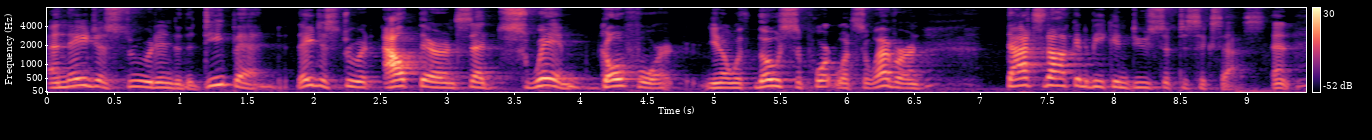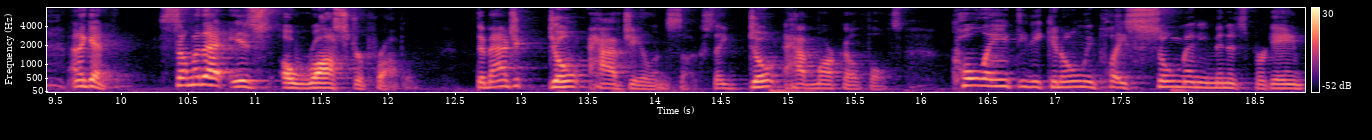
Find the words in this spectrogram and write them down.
And they just threw it into the deep end. They just threw it out there and said, swim, go for it, you know, with no support whatsoever. And that's not going to be conducive to success. And and again, some of that is a roster problem. The Magic don't have Jalen Suggs. They don't have Markelle Fultz. Cole Anthony can only play so many minutes per game.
